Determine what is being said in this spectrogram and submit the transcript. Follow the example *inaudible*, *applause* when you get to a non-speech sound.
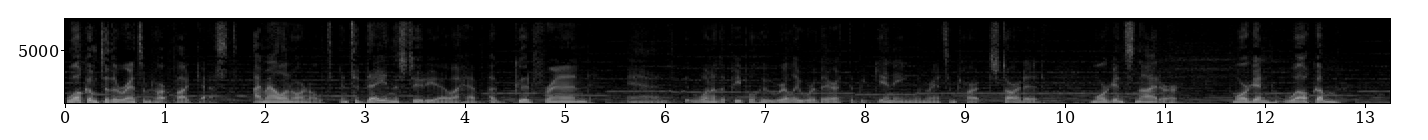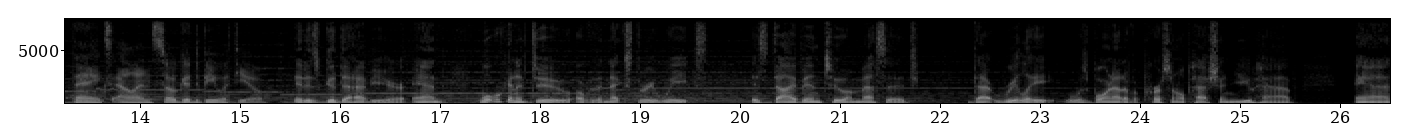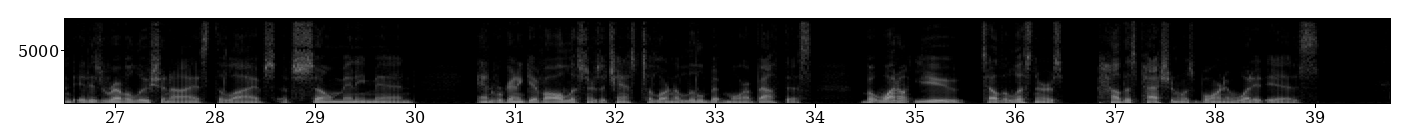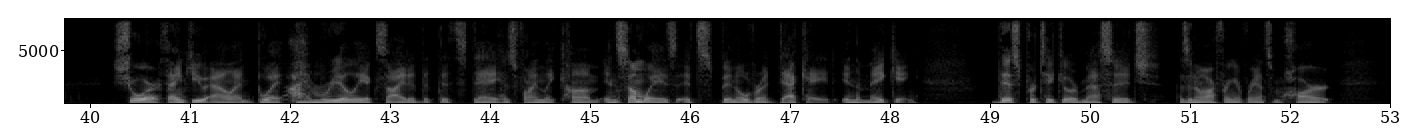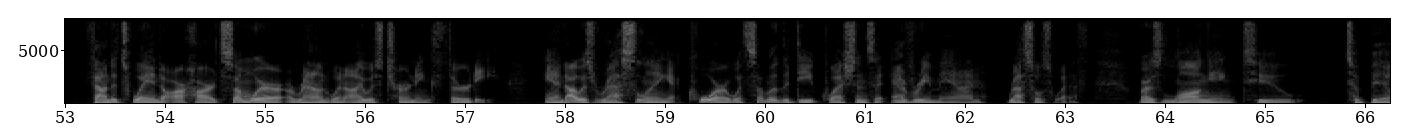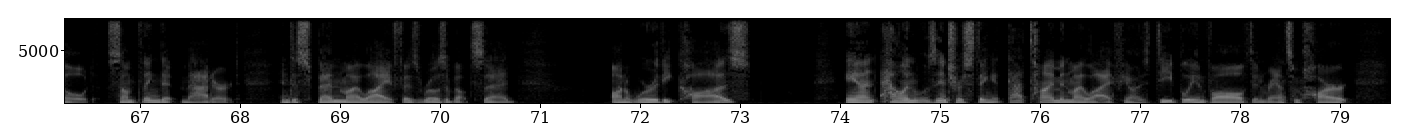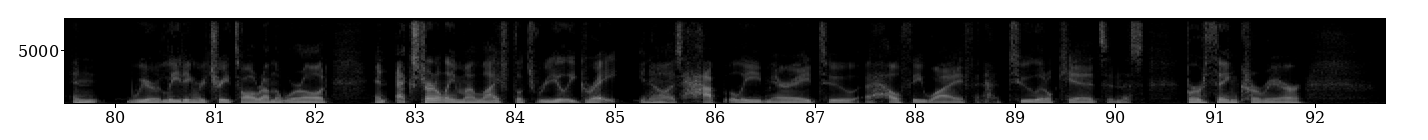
Welcome to the Ransomed Heart Podcast. I'm Alan Arnold, and today in the studio I have a good friend and one of the people who really were there at the beginning when Ransomed Heart started, Morgan Snyder. Morgan, welcome. Thanks, Alan. So good to be with you. It is good to have you here. And what we're going to do over the next three weeks is dive into a message that really was born out of a personal passion you have and it has revolutionized the lives of so many men. And we're going to give all listeners a chance to learn a little bit more about this. But why don't you tell the listeners how this passion was born and what it is? Sure. Thank you, Alan. Boy, I am really excited that this day has finally come. In some ways, it's been over a decade in the making. This particular message as an offering of Ransomed Heart found its way into our hearts somewhere around when I was turning 30. And I was wrestling at core with some of the deep questions that every man wrestles with, where I was longing to, to build something that mattered and to spend my life, as Roosevelt said, on a worthy cause. And Alan was interesting at that time in my life. You know, I was deeply involved in Ransomed Heart, and we were leading retreats all around the world. And externally, my life looked really great. You know, I was happily married to a healthy wife and had two little kids in this birthing career.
